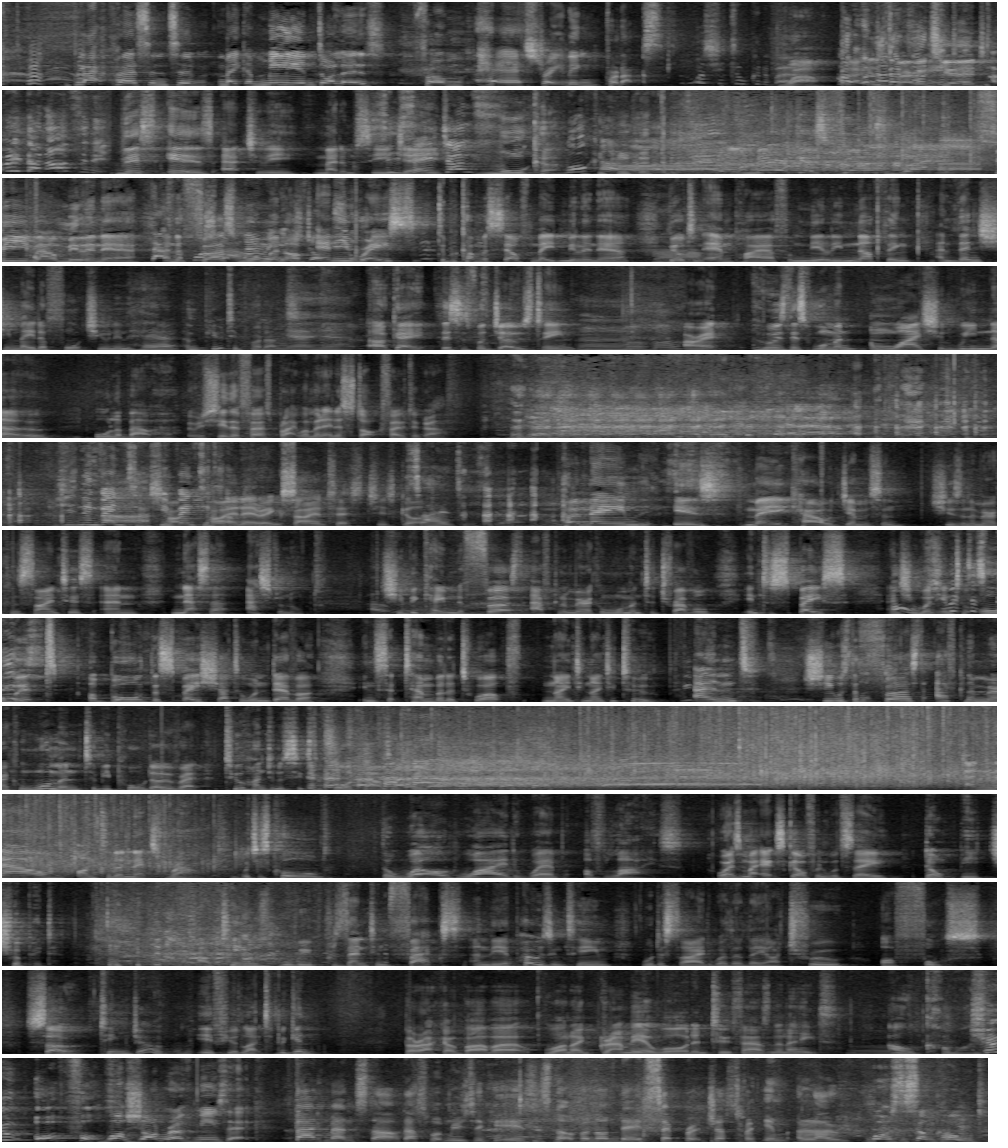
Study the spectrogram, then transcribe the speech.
black person to make a million dollars from hair straightening products. What's she talking about? Wow, that is very good. I mean, that answered it. This is actually Madam C.J. C.J. Walker. Walker. Ah. America's first black ah. female millionaire That's and the first woman married, of any race to become a self-made millionaire, ah. built an empire from nearly nothing, and then she made a fortune in hair and beauty products. Yeah, yeah. Okay, this is for Jo's team. Mm. Uh-huh. All right, who is this woman and why should we know all about her? Was she the first black woman in a stock photograph? She's an inventor. She Pi- invented something. pioneering scientist. She's got. Scientist, yeah. Her name is Mae Carol Jemison. She's an American scientist and NASA astronaut. Oh. She became the first African American woman to travel into space, and she Oh, went she into to orbit aboard the Space Shuttle Endeavour in September the 12th, 1992. And she was the first African American woman to be pulled over at 264,000 feet. now, on to the next round, which is called the World Wide Web of Lies. Or as my ex-girlfriend would say, don't be stupid. Our teams will be presenting facts, and the opposing team will decide whether they are true or false. So, Team Jo, if you'd like to begin. Barack Obama won a Grammy Award in 2008. Oh, come on. True or false? What genre of music? Bad man style, that's what music it is. It's not of an on there, it's separate just for him alone. What was the song called?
